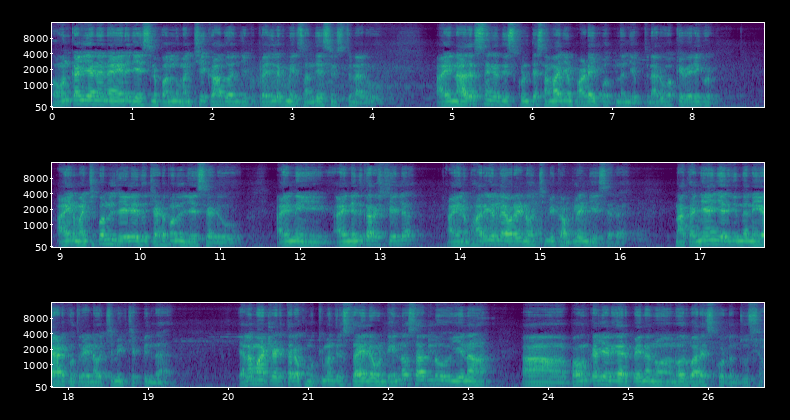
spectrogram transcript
పవన్ కళ్యాణ్ అని ఆయన చేసిన పనులు మంచి కాదు అని చెప్పి ప్రజలకు మీరు సందేశం ఇస్తున్నారు. ఆయన ఆదర్శంగా తీసుకుంటే సమాజం పాడైపోతుందని చెప్తున్నారు. ఓకే వెరీ గుడ్ ఆయన మంచి పనులు చేయలేదు చెడ్డ పనులు చేశాడు. ఆయన్ని ఆయన ఎందుకు అరెస్ట్ చేయలే? ఆయన భార్యలు ఎవరైనా వచ్చి మీకు కంప్లైంట్ చేశారా? నాకు అన్యాయం జరిగిందని ఏ ఆడకూతురైనా వచ్చి మీకు చెప్పిందా? ఎలా మాట్లాడతారు? ఒక ముఖ్యమంత్రి స్థాయిలో ఉండి ఎన్నోసార్లు ఈయన పవన్ కళ్యాణ్ గారి పైన నో- నోరు బారేసుకోవటం చూసాం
